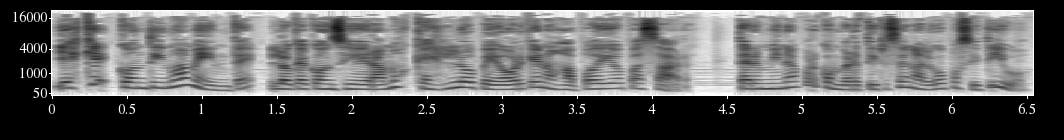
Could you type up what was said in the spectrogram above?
Y es que continuamente lo que consideramos que es lo peor que nos ha podido pasar termina por convertirse en algo positivo.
